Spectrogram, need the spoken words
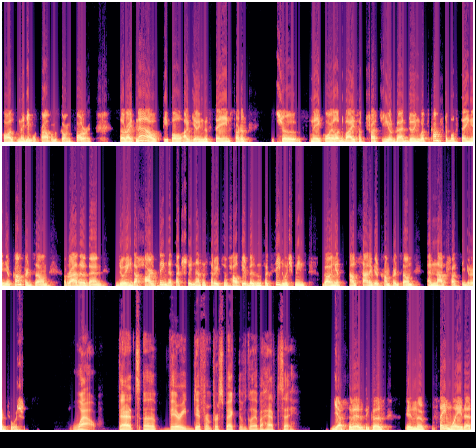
caused many more problems going forward. So right now, people are getting the same sort of snake oil advice of trusting your gut, doing what's comfortable, staying in your comfort zone, rather than doing the hard thing that's actually necessary to help your business succeed, which means going outside of your comfort zone and not trusting your intuition. Wow. That's a very different perspective, Gleb, I have to say. Yes, it is, because in the same way that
